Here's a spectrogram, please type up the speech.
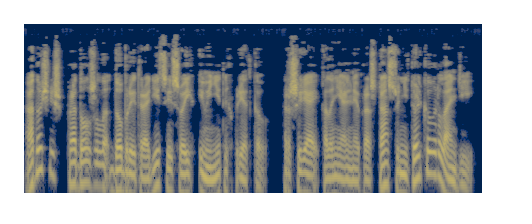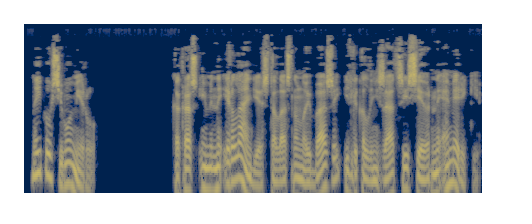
а дочь лишь продолжила добрые традиции своих именитых предков, расширяя колониальное пространство не только в Ирландии, но и по всему миру. Как раз именно Ирландия стала основной базой и для колонизации Северной Америки.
